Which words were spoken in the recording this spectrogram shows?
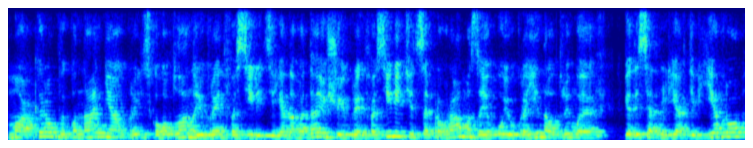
маркером виконання українського плану Ukraine Facility. Я нагадаю, що Ukraine Facility – це програма, за якою Україна отримує 50 мільярдів євро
